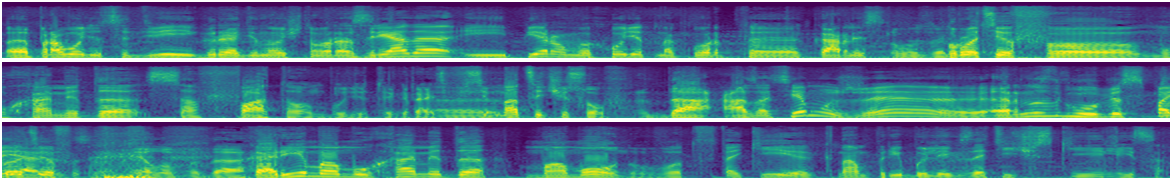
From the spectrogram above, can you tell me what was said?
э, проводятся две игры одиночного разряда, и первым выходит на корт э, Карлис Озолинч. Против э, Мухаммеда Сафата он будет играть в 17 э, часов. Да, а затем уже Эрнест Губис появится. Против да. Карима Мухаммеда Мамону. Вот такие к нам прибыли экзотические лица.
